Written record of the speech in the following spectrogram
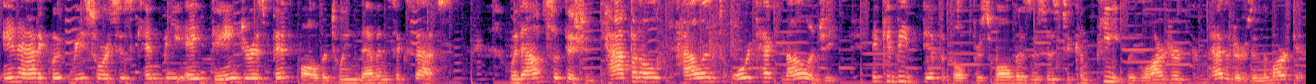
inadequate resources can be a dangerous pitfall between them and success. Without sufficient capital, talent, or technology, it can be difficult for small businesses to compete with larger competitors in the market.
